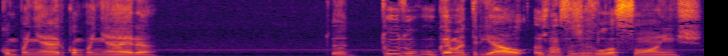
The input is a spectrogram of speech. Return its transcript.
companheiro, companheira, uh, tudo o que é material, as nossas relações,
